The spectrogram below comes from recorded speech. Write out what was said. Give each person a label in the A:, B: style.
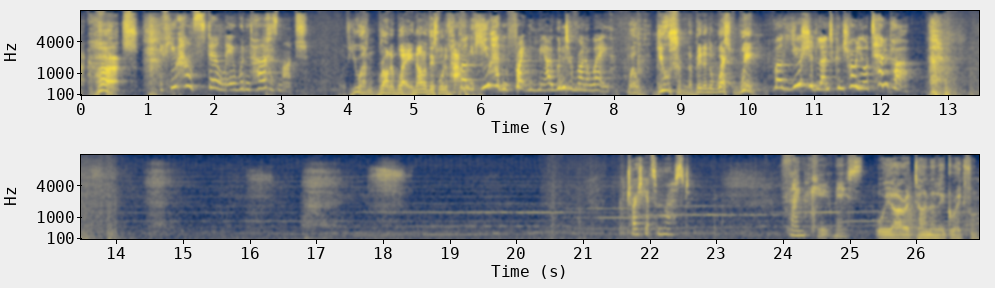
A: That hurts.
B: If you held still, it wouldn't hurt as much.
A: If you hadn't run away, none of this would have happened.
B: Well, if you hadn't frightened me, I wouldn't have run away.
A: Well, you shouldn't have been in the West Wing.
B: Well, you should learn to control your temper. Try to get some rest.
C: Thank you, miss.
D: We are eternally grateful.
